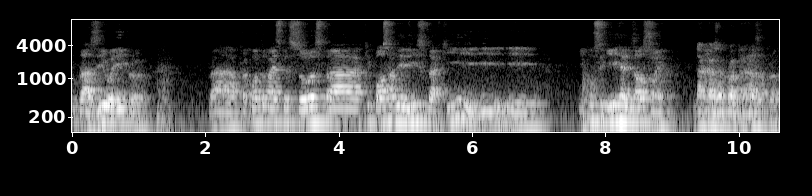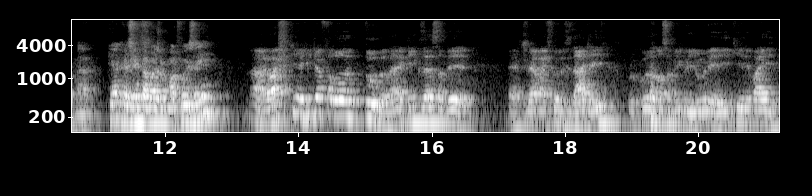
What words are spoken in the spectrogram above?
o Brasil pro, para quanto mais pessoas para que possam aderir isso daqui e, e, e, conseguir realizar o sonho. Da casa própria. Da casa própria. É. Quer acrescentar mais alguma coisa aí? Ah, eu acho que a gente já falou tudo, né? Quem quiser saber, é, tiver mais curiosidade aí, procura nosso amigo Yuri aí que ele vai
